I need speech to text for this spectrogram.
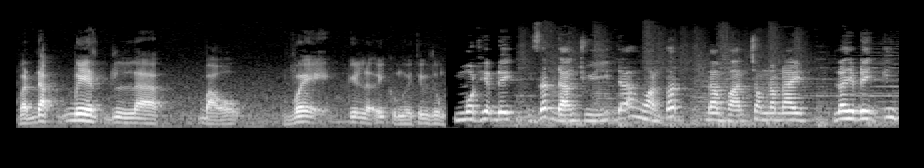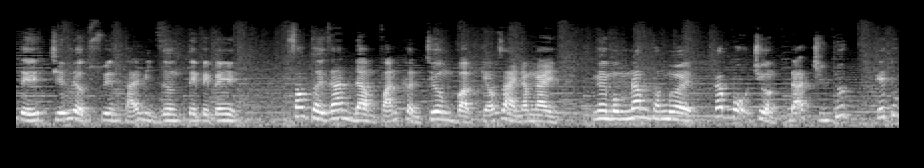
và đặc biệt là bảo vệ cái lợi ích của người tiêu dùng. Một hiệp định rất đáng chú ý đã hoàn tất đàm phán trong năm nay là Hiệp định Kinh tế Chiến lược Xuyên Thái Bình Dương TPP. Sau thời gian đàm phán khẩn trương và kéo dài 5 ngày, ngày 5 tháng 10, các bộ trưởng đã chính thức kết thúc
